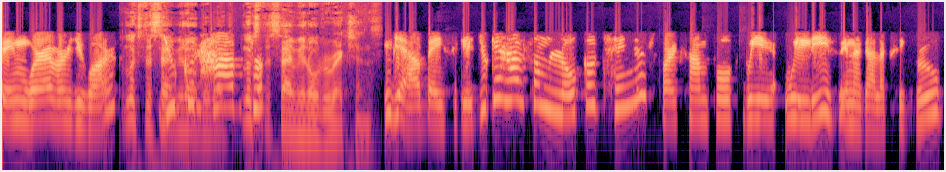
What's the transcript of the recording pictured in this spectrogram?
same wherever you are. It looks the same. You in could all have looks some, the same in all directions. Yeah, basically, you can have some local changes. For example, we we live in a galaxy group.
